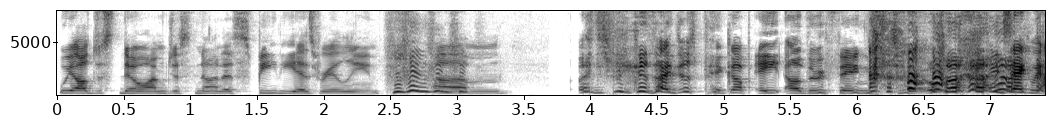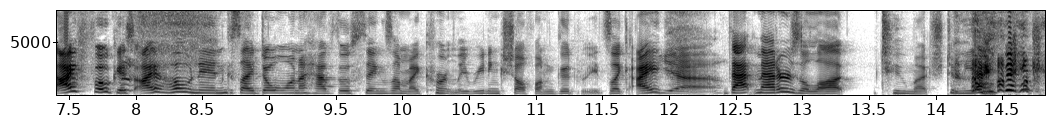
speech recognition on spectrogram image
We all just know I'm just not as speedy as Raeleen. Um it's because I just pick up eight other things too. exactly, I focus, I hone in because I don't want to have those things on my currently reading shelf on Goodreads. Like I, yeah. that matters a lot too much to me. I think.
